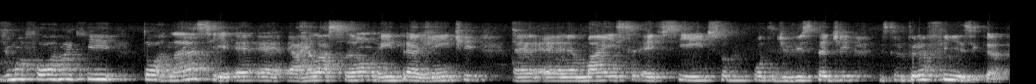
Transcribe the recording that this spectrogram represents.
de uma forma que tornasse é, é, a relação entre a gente é, é, mais eficiente sob o ponto de vista de estrutura física.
